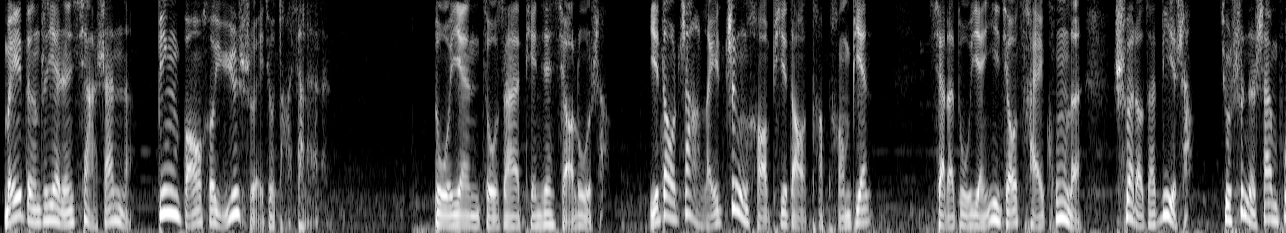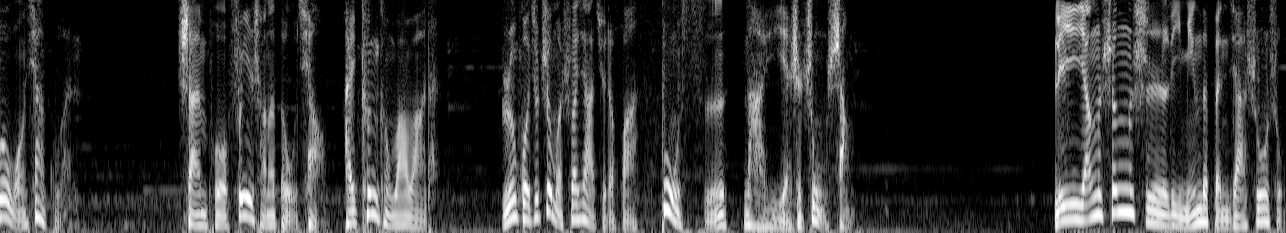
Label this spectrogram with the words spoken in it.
没等这些人下山呢。冰雹和雨水就打下来了。杜燕走在田间小路上，一道炸雷正好劈到他旁边，吓得杜燕一脚踩空了，摔倒在地上，就顺着山坡往下滚。山坡非常的陡峭，还坑坑洼洼的，如果就这么摔下去的话，不死那也是重伤。李阳生是李明的本家叔叔，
